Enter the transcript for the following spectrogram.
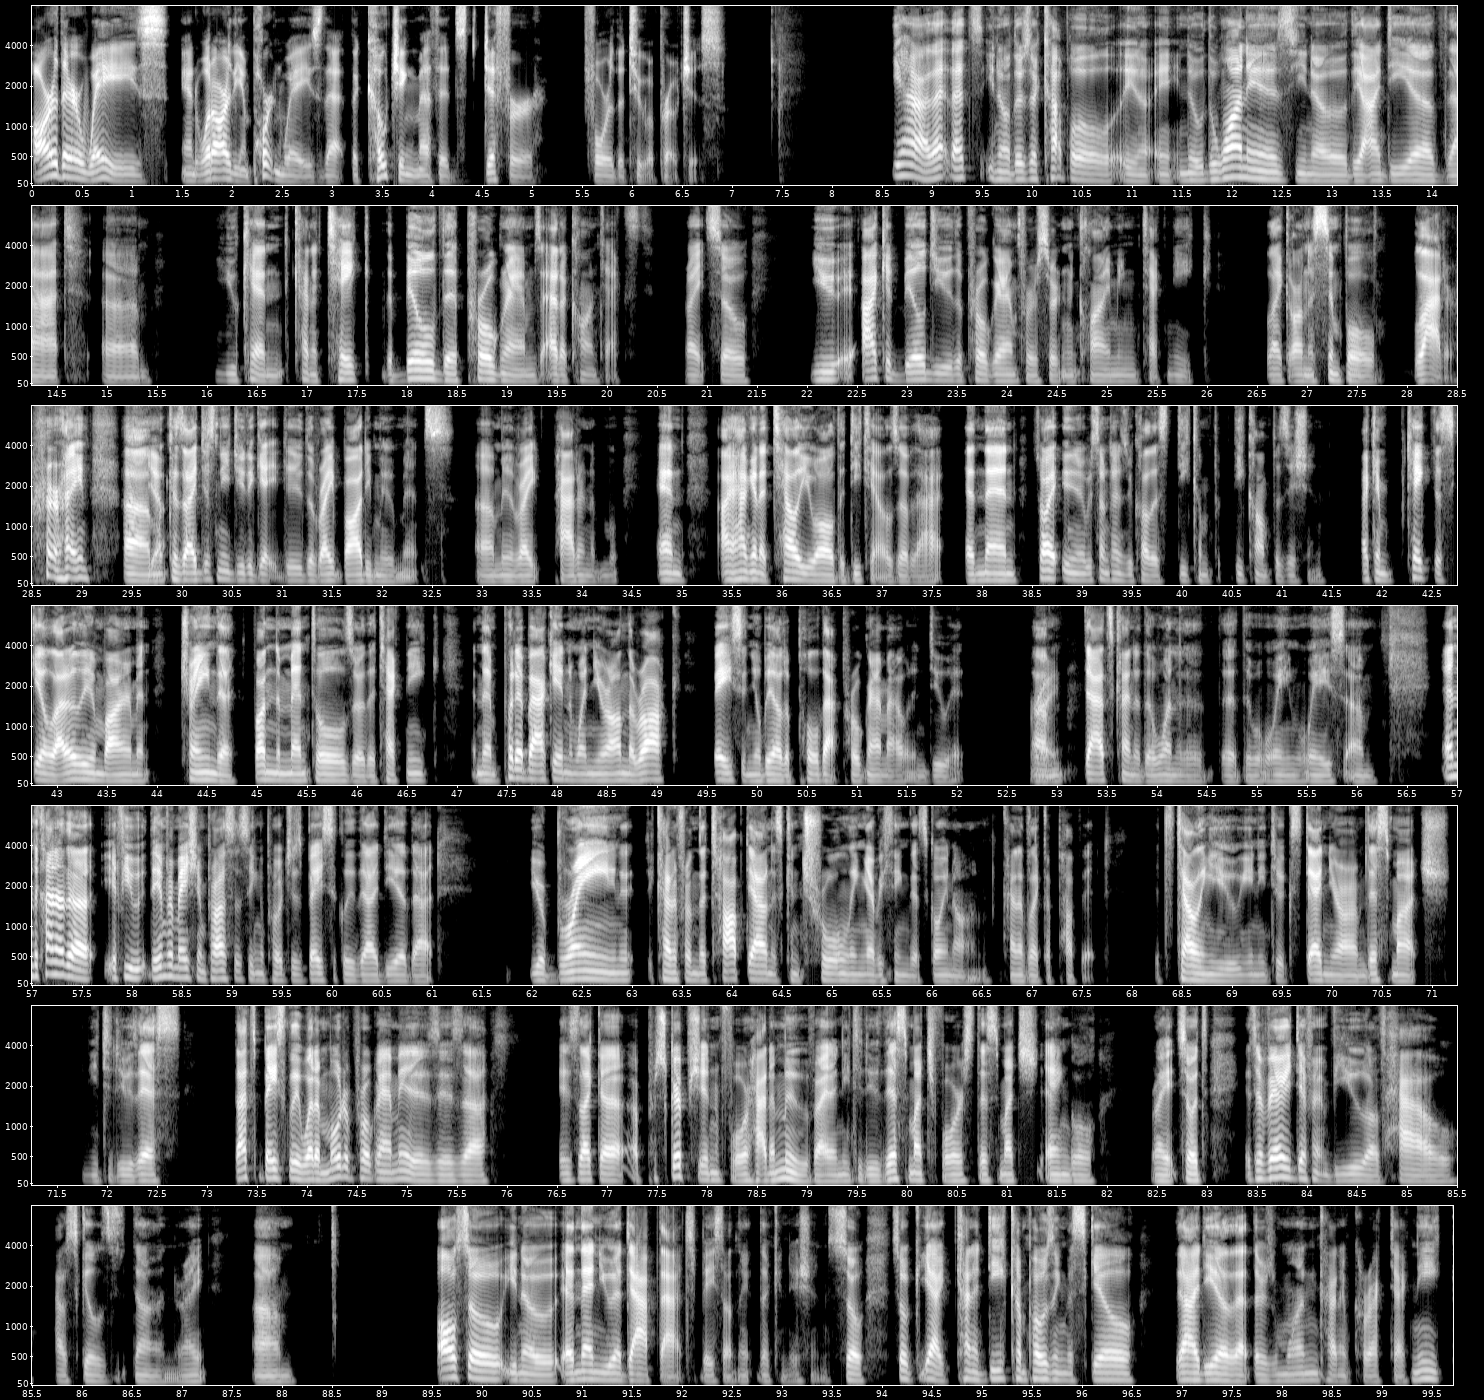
are there ways, and what are the important ways that the coaching methods differ for the two approaches? Yeah, that that's you know, there's a couple, you know, eh, you know, the one is, you know, the idea that um you can kind of take the build the programs out of context, right? So you eh, I could build you the program for a certain climbing technique like on a simple ladder, right? Um Yeah. because I just need you to get do the right body movements, um the right pattern of mo- and I am going to tell you all the details of that. And then, so I, you know, sometimes we call this decomp- decomposition. I can take the skill out of the environment, train the fundamentals or the technique, and then put it back in when you're on the rock base, and you'll be able to pull that program out and do it. Um, That's kind of the one of the the, the main ways. Um, and the kind of the if you the information processing approach is basically the idea that your brain kind of from the top down is controlling everything that's going on kind of like a puppet it's telling you you need to extend your arm this much you need to do this that's basically what a motor program is is uh is like a, a prescription for how to move right? I need to do this much force this much angle right? So it's it's a very different view of how how skill is done right? Um also you know and then you adapt that based on the, the conditions. So so yeah kind of decomposing the skill the idea that there's one kind of correct technique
